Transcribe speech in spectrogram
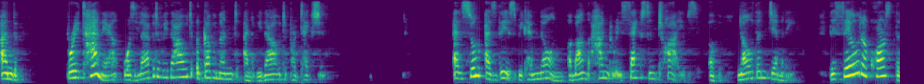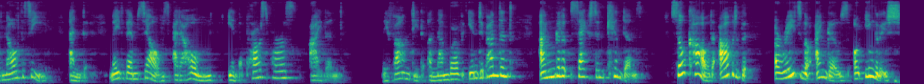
and Britannia was left without a government and without protection. As soon as this became known among the hungry Saxon tribes of northern Germany, they sailed across the North Sea and made themselves at home in the prosperous island. They founded a number of independent Anglo-Saxon kingdoms, so called after the original Angles or English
